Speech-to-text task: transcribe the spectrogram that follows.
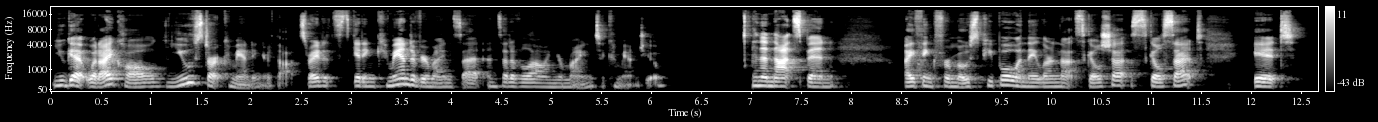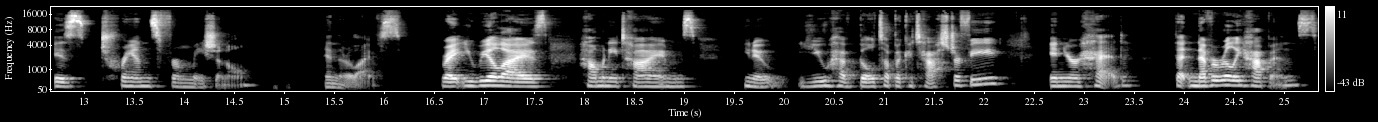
you get what I call you start commanding your thoughts, right? It's getting command of your mindset instead of allowing your mind to command you. And then that's been, I think, for most people when they learn that skill set, skill set, it is transformational in their lives, right? You realize how many times, you know, you have built up a catastrophe in your head that never really happens,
